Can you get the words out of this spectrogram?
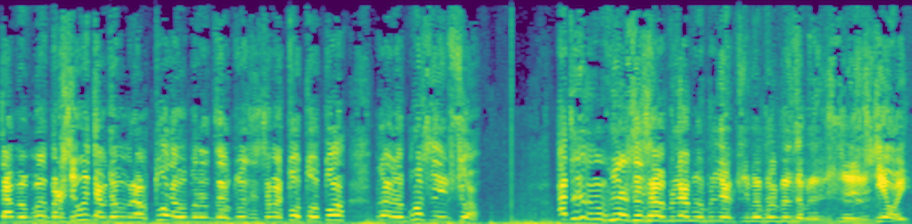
там мы прошли, там, там, то, то, то, то, то, бросили и все. А ты сделай.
